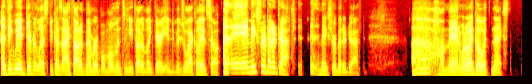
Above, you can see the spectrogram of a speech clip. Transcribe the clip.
I think we had different lists because I thought of memorable moments and you thought of like very individual accolades. So it, it makes for a better draft. It makes for a better draft. Uh, oh man, what do I go with next?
